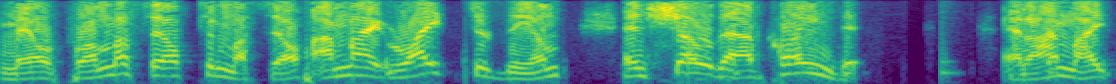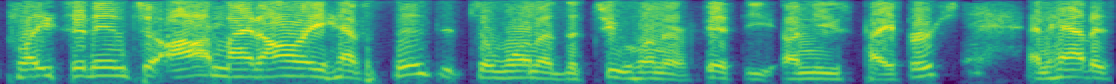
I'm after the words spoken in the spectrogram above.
mailed from myself to myself. I might write to them and show that I've claimed it. And I might place it into, I might already have sent it to one of the 250 uh, newspapers and have it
